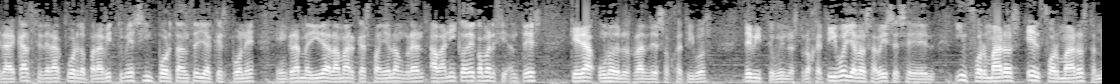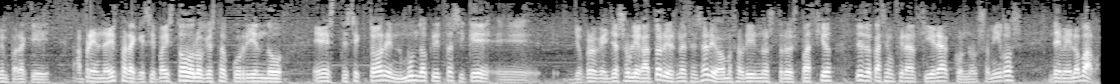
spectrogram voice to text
el alcance del acuerdo para Bit2Me es importante ya que expone en gran medida a la marca española un gran abanico de comerciantes que era uno de los grandes objetivos de Bit2Me. Nuestro objetivo, ya lo sabéis, es el informaros, el formaros también para que aprendáis, para que sepáis todo lo que está ocurriendo en este sector, en el mundo cripto. Así que eh, yo creo que ya es obligatorio, es necesario. Vamos a abrir nuestro espacio de educación financiera con los amigos de Belobaba.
